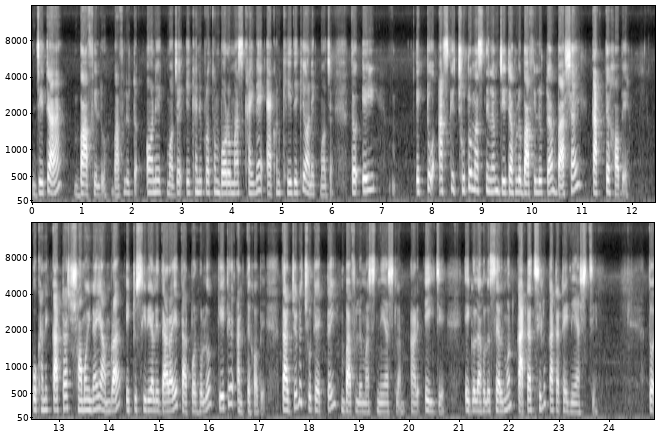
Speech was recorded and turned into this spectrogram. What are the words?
যেটা বাফেলো। বাফেলোটা অনেক মজা। এখানে প্রথম বড় মাছ খাই নাই, এখন খেয়ে দেখি অনেক মজা। তো এই একটু আজকে ছোটো মাছ নিলাম, যেটা হলো বাফেলোটা। বাসায় কাটতে হবে। ওখানে কাটার সময় নাই, আমরা একটু সিরিয়ালে দাঁড়াই তারপর হলো কেটে আনতে হবে। তার জন্য ছোট একটাই বাফেলো মাছ নিয়ে আসলাম। আর এই যে, এগুলা হলো স্যালমন। কাটা ছিল, কাটাটাই নিয়ে আসছি। তো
